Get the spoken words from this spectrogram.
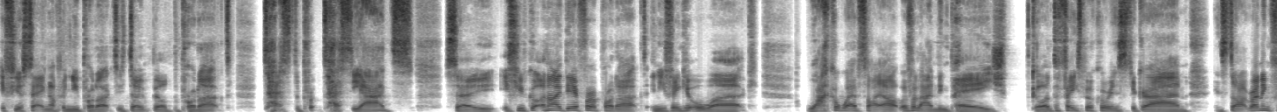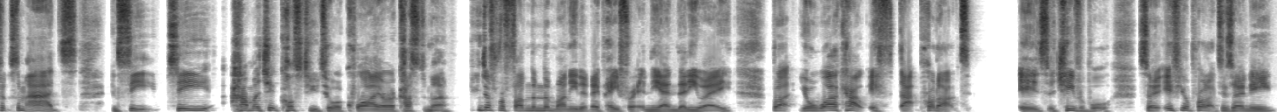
if you're setting up a new product is don't build the product, test the test the ads. So if you've got an idea for a product and you think it will work, whack a website up with a landing page, go onto Facebook or Instagram and start running for some ads and see see how much it costs you to acquire a customer. You can just refund them the money that they pay for it in the end anyway, but you'll work out if that product is achievable. So if your product is only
